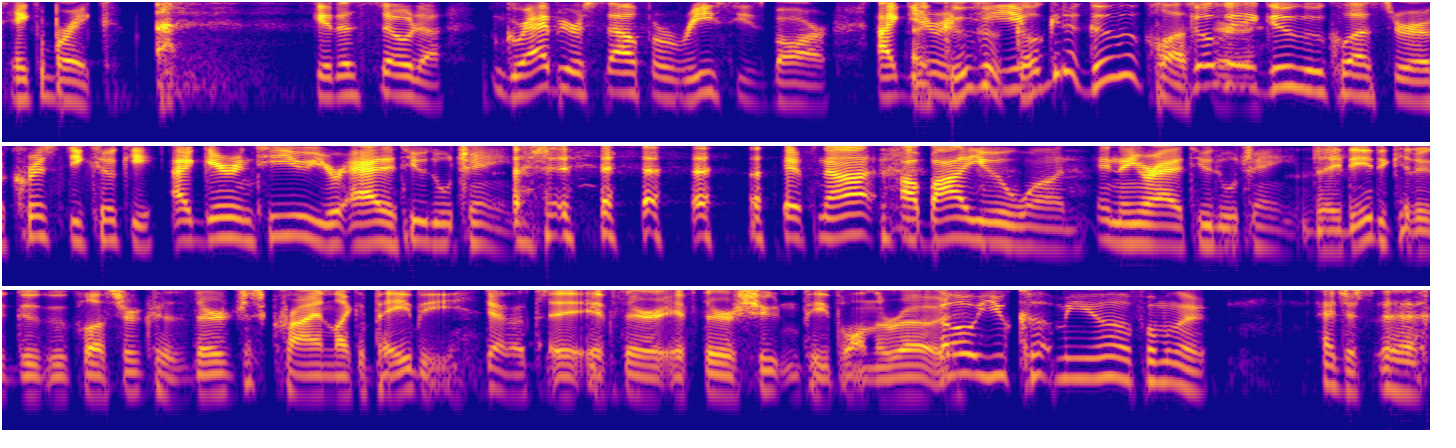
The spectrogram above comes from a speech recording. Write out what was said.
take a break. Get a soda. Grab yourself a Reese's bar. I guarantee Google, you. go get a Goo Goo cluster. Go get a Goo Goo cluster or a Christie cookie. I guarantee you your attitude will change. if not, I'll buy you one and then your attitude will change. they need to get a Goo Goo cluster because they're just crying like a baby. Yeah, that's- if they're if they're shooting people on the road. oh, you cut me off. I'm like, I just, uh,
